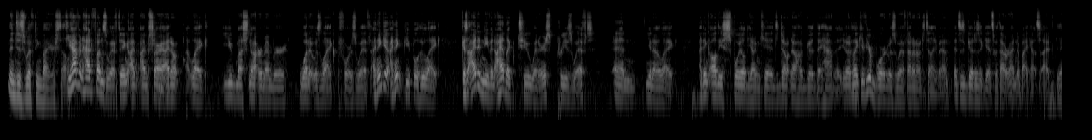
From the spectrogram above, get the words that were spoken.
than just Zwifting by yourself. If you haven't had fun Zwifting, I'm, I'm sorry, I don't like. You must not remember what it was like before Zwift. I think it, I think people who like, because I didn't even. I had like two winners pre Zwift, and you know like. I think all these spoiled young kids don't know how good they have it. You know, if, like if you're bored with Zwift, I don't know what to tell you, man. It's as good as it gets without riding a bike outside. yeah.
